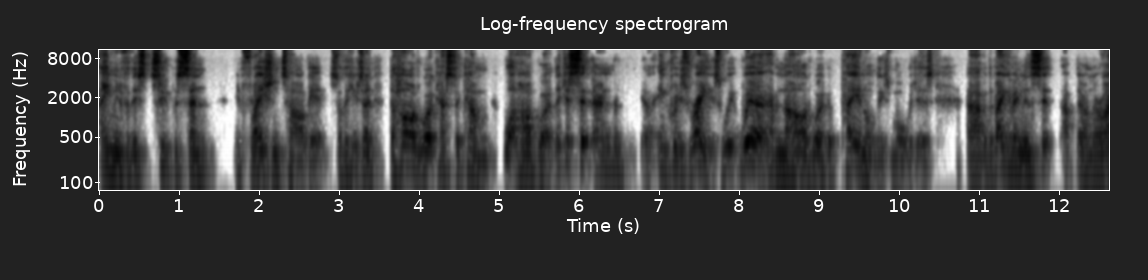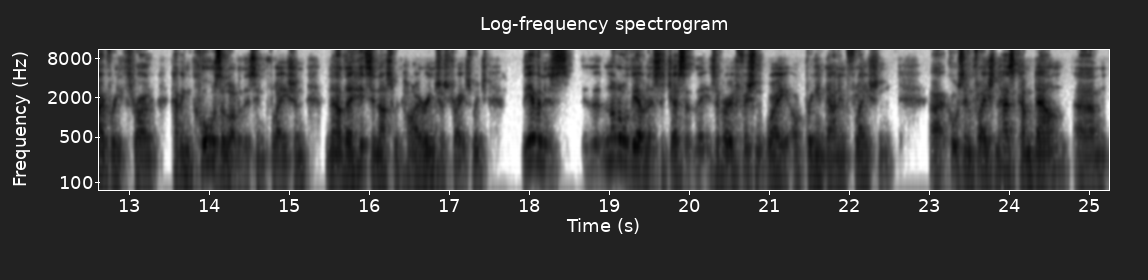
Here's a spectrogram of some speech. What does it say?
aiming for this two percent inflation target. So they keep saying the hard work has to come. What hard work? They just sit there and you know, increase rates. We, are having the hard work of paying all these mortgages, uh, but the Bank of England sit up there on their ivory throne, having caused a lot of this inflation. Now they're hitting us with higher interest rates, which the evidence, not all the evidence suggests that it's a very efficient way of bringing down inflation. Uh, of course, inflation has come down. Um,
